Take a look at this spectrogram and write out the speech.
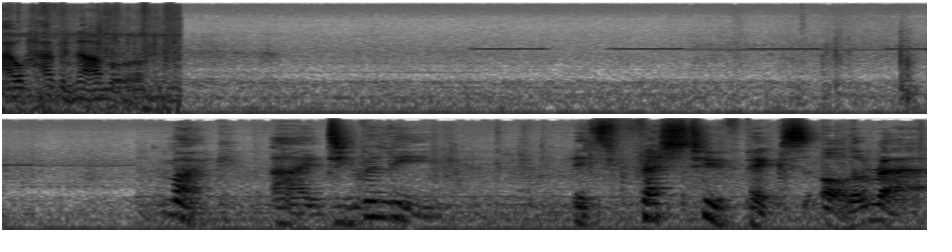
I will have a novel. Mike, I do believe it's fresh toothpicks all around.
